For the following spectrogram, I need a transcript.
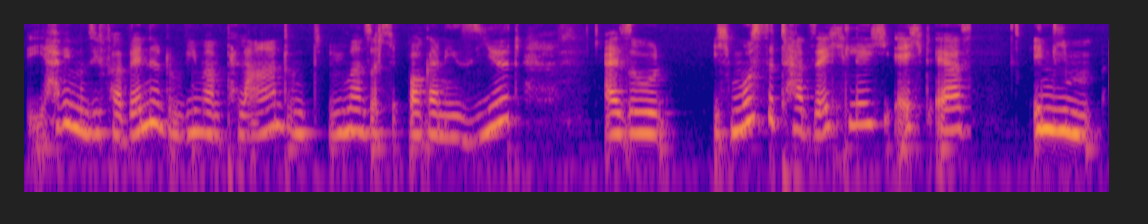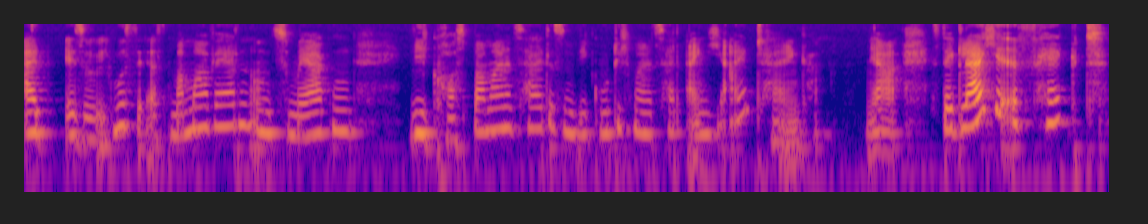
ja, wie man sie verwendet und wie man plant und wie man sich organisiert. Also ich musste tatsächlich echt erst in die, also ich musste erst Mama werden, um zu merken, wie kostbar meine Zeit ist und wie gut ich meine Zeit eigentlich einteilen kann. Ja, ist der gleiche Effekt,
